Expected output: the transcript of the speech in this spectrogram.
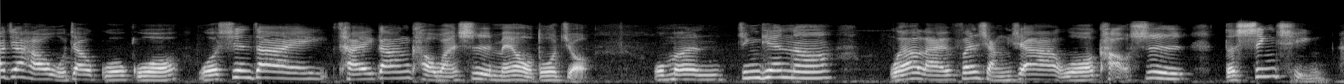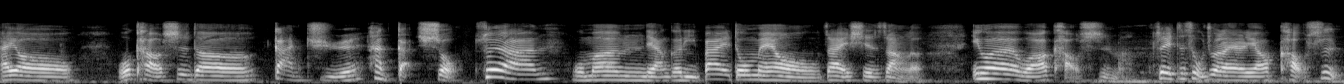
大家好，我叫国国，我现在才刚考完试没有多久。我们今天呢，我要来分享一下我考试的心情，还有我考试的感觉和感受。虽然我们两个礼拜都没有在线上了。因为我要考试嘛，所以这次我就来聊考试。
